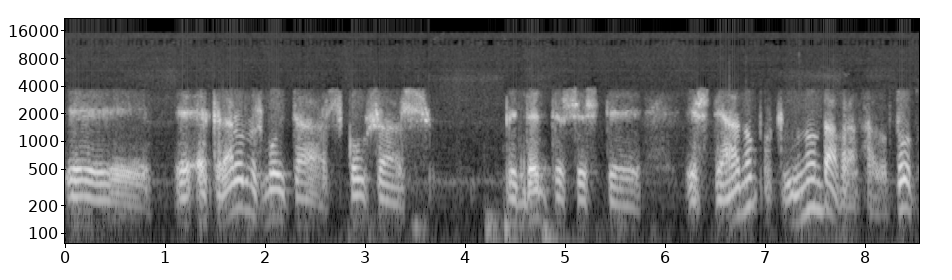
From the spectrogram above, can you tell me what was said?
e, e, e quedaronos moitas cousas pendentes este este ano porque un non dá abrazado todo.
